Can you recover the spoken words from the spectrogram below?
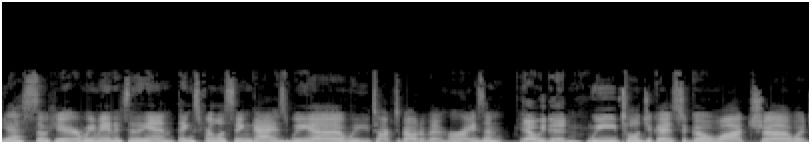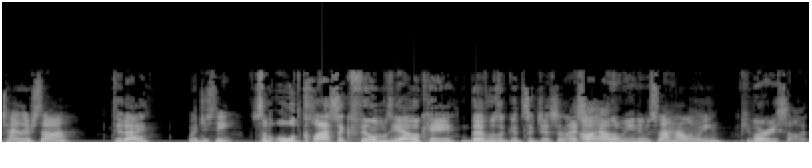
Yes, so here we made it to the end. Thanks for listening, guys. We uh we talked about Event Horizon. Yeah, we did. We told you guys to go watch uh, what Tyler saw. Did I? What'd you see? Some old classic films? Yeah, okay. That was a good suggestion. I saw Oh, Halloween. It was saw fine. Halloween. People already saw it.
